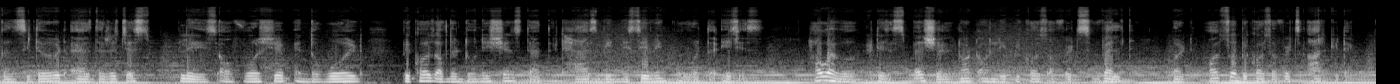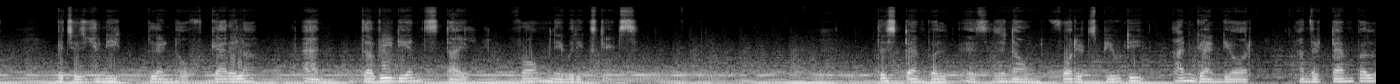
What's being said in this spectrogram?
considered as the richest place of worship in the world because of the donations that it has been receiving over the ages. However, it is special not only because of its wealth but also because of its architect, which is unique blend of Kerala and Dravidian style from neighboring states. This temple is renowned for its beauty and grandeur and the temple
